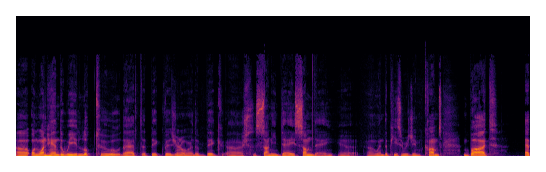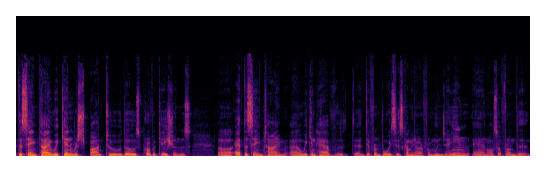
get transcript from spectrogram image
uh, on one hand, we look to that the big vision or the big uh, sunny day someday uh, uh when the peace regime comes. But at the same time, we can respond to those provocations. Uh, at the same time, uh, we can have uh, different voices coming out from Moon Jae-in and also from the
